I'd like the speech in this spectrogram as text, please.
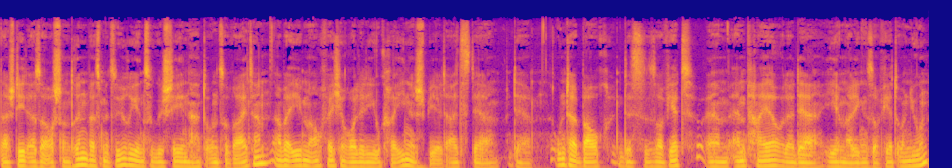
Da steht also auch schon drin, was mit Syrien zu geschehen hat und so weiter, aber eben auch, welche Rolle die Ukraine spielt als der, der Unterbauch des Sowjet-Empire ähm, oder der ehemaligen Sowjetunion.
